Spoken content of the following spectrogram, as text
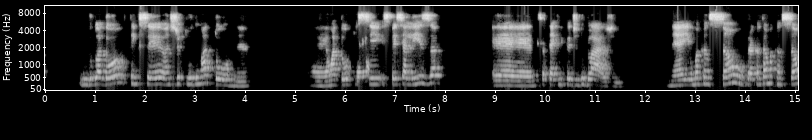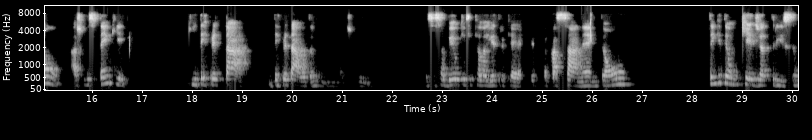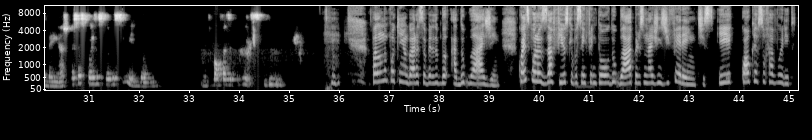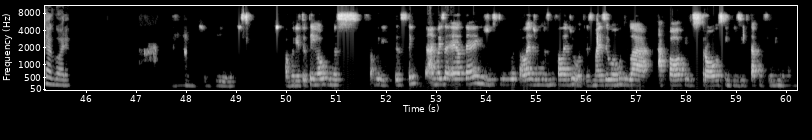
um dublador tem que ser, antes de tudo, um ator, né? É um ator que se especializa é, nessa técnica de dublagem. Né? E uma canção, para cantar uma canção, acho que você tem que interpretar, interpretá-la também. Né? Tipo, você saber o que, que aquela letra quer, quer passar, né? Então, tem que ter um quê de atriz também. Acho que essas coisas todas se ligam. Muito bom fazer tudo isso. Falando um pouquinho agora sobre a dublagem, quais foram os desafios que você enfrentou ao dublar personagens diferentes e qual que é o seu favorito até agora? Favorito, eu tenho algumas favoritas. Tem, ai, mas é, até injusto falar de umas e não falar de outras, mas eu amo dublar a Pop dos Trolls, que inclusive está com filme novo.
